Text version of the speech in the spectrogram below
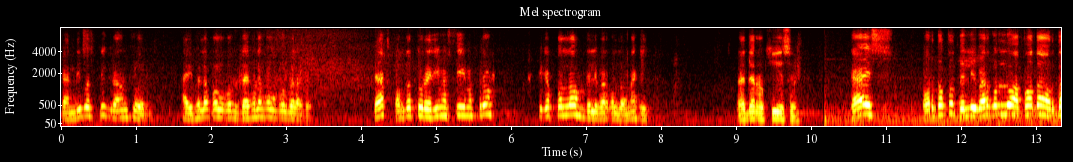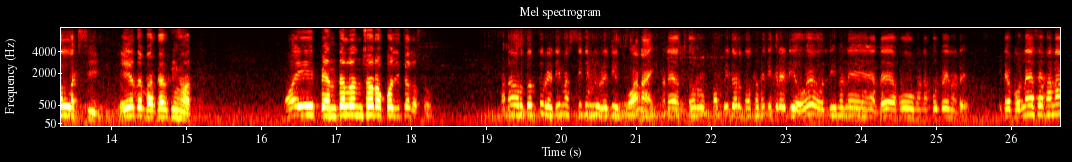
গান্ধী বস্তি গ্ৰাউণ্ড ফ্ল'ৰ আহি পেলাই কল কৰোঁ যাই পেলাই কল কৰিব লাগে। দেখ অৰ্ডাৰটো ৰেডি মাছটি মাত্ৰ পিক আপ কৰিলোঁ ডেলিভাৰ কৰিলোঁ না কি ৰাইডাৰ ৰখি আছে। গাইছ অৰ্ডাৰটো ডেলিভাৰ কৰিলোঁ আকৌ এটা অৰ্ডাৰ লাগছি। এই এটা বাৰ্গাৰ কিঙত মই এই পেণ্টেলঞ্চৰ অপজিটত আছোঁ। মানে অৰ্ডাৰটো ৰেডি মাছছি কিন্তু ৰেডি হোৱা নাই। মানে তোৰ কম্পিউটাৰত অট'মেটিক ৰেডি হয় হ'লে মানে সিহঁতে একো মানে কৰিবই নোৱাৰে। এতিয়া বনাই আছে খানা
